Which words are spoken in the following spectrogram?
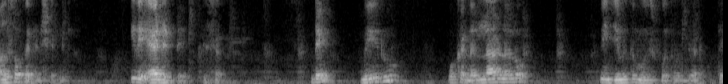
also financially. ఇది యాడెడ్ డే డిసెంబర్ అంటే మీరు ఒక నెల్లాళ్ళలో మీ జీవితం ముగిసిపోతుంది అనుకుంటే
